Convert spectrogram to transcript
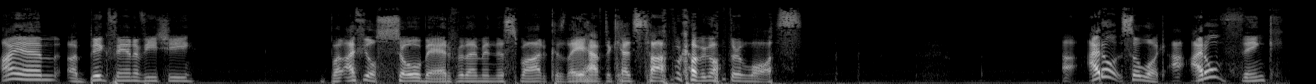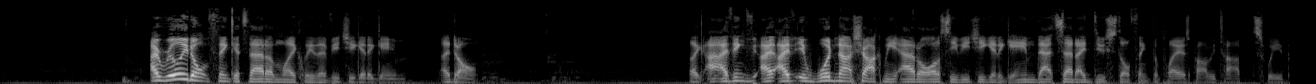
I am a big fan of Vici, but I feel so bad for them in this spot because they have to catch top coming off their loss. I don't. So look, I, I don't think. I really don't think it's that unlikely that Vici get a game. I don't. Like I think I, I, it would not shock me at all to see Vici get a game. That said, I do still think the play is probably top sweep.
